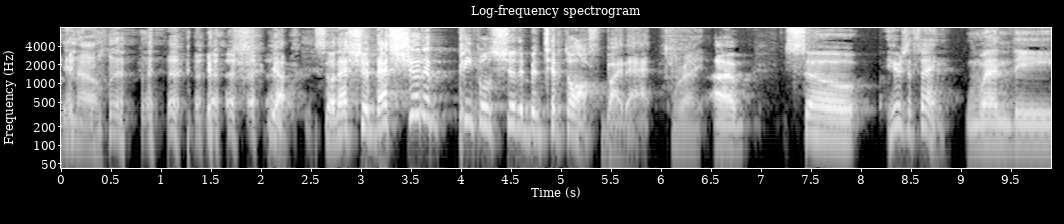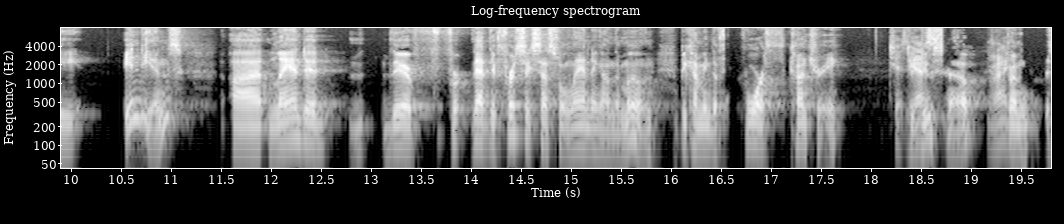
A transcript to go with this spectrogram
you know. yeah. So that should that should have people should have been tipped off by that. right. Uh, so here's the thing: when the Indians uh, landed their fir- that their first successful landing on the moon, becoming the fourth country Just, to do so Right. from the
